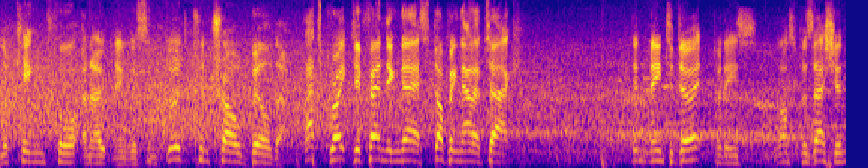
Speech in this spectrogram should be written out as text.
Looking for an opening with some good controlled build-up. That's great defending there, stopping that attack. Didn't mean to do it, but he's lost possession.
